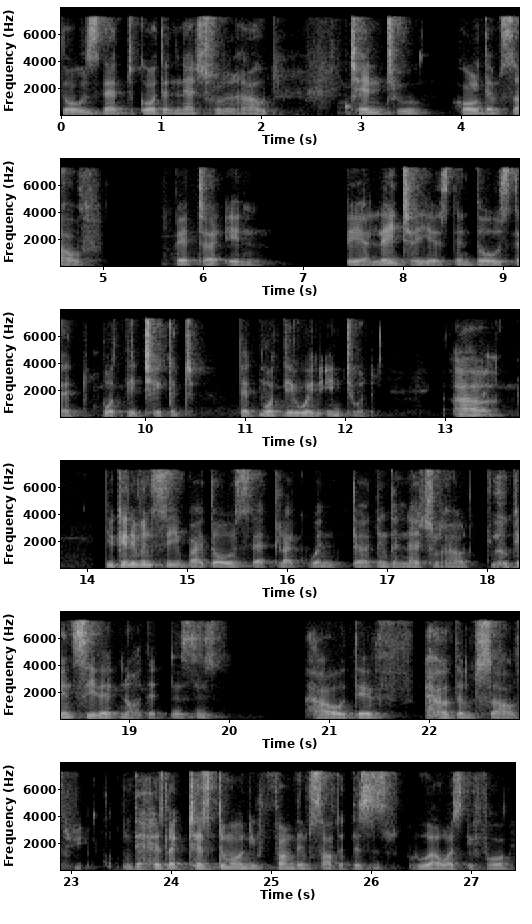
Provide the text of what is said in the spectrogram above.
Those that go the natural route tend to hold themselves better in their later years than those that bought the ticket, that bought their way into it. Uh, you can even see by those that like when I think the natural route, you can see that no, that this is how they've held themselves. There is like testimony from themselves that this is who I was before,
